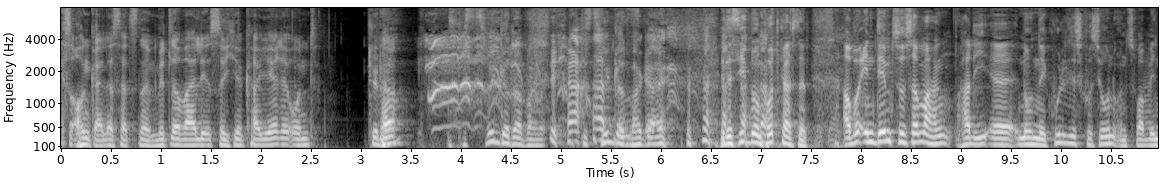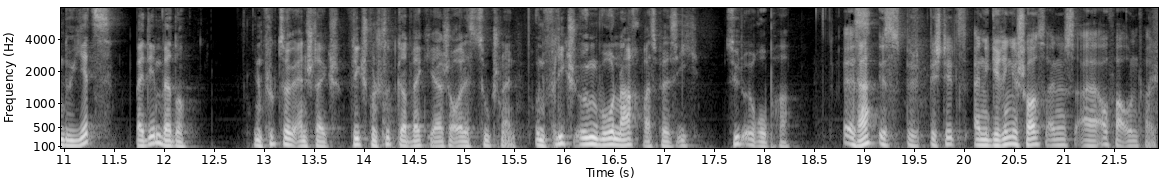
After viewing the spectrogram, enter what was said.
Ist auch ein geiler Satz, ne? Mittlerweile ist er hier Karriere und Genau. Das Zwinker dabei. Das Zwinkern war geil. das sieht man im Podcast nicht. Aber in dem Zusammenhang hatte ich äh, noch eine coole Diskussion und zwar, wenn du jetzt bei dem Wetter in ein Flugzeug einsteigst, fliegst von Stuttgart weg, ja, ist schon alles zugeschneit und fliegst irgendwo nach, was weiß ich, Südeuropa. es Ja? ist, be- besteht eine geringe Chance eines äh, Auffahrunfalls.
